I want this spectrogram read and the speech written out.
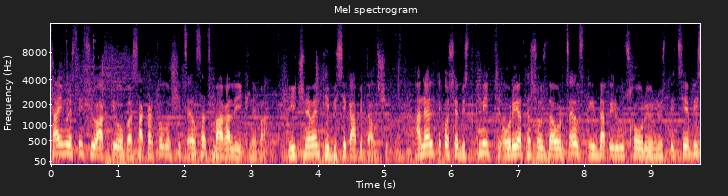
საინვესტიციო აქტივობა საქართველოსში წელსაც მაღალი იქნება. მიიჩნევენ TBC კაპიტალში. ანალიტიკოსების თქმით, 2022 წელს პირდაპირ უცხოური ინვესტიციების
